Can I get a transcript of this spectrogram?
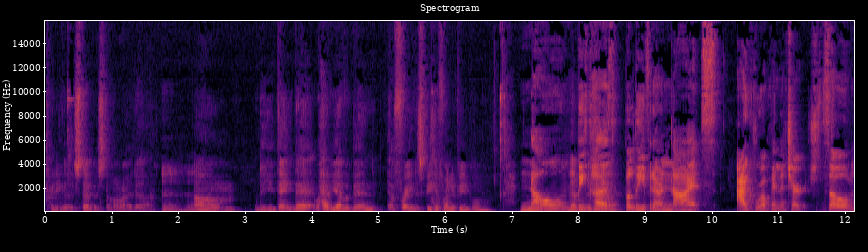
pretty good stepping stone right there. Mm-hmm. Um, do you think that have you ever been afraid to speak in front of people? No, You never been because believe it or not, I grew up in the church. So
